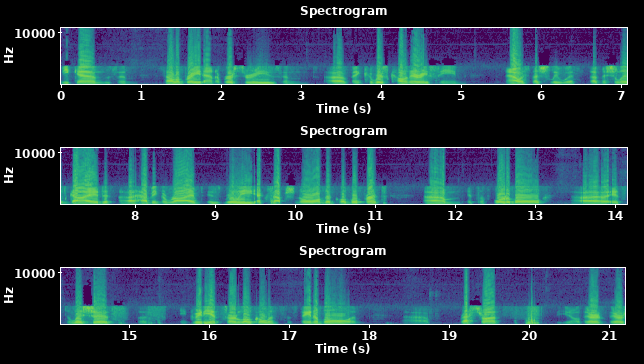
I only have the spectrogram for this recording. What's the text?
weekends and celebrate anniversaries and uh, Vancouver's culinary scene, now especially with the Michelin Guide uh, having arrived, is really exceptional on the global front. Um, it's affordable, uh, it's delicious, the ingredients are local and sustainable, and uh, restaurants, you know, they're they're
